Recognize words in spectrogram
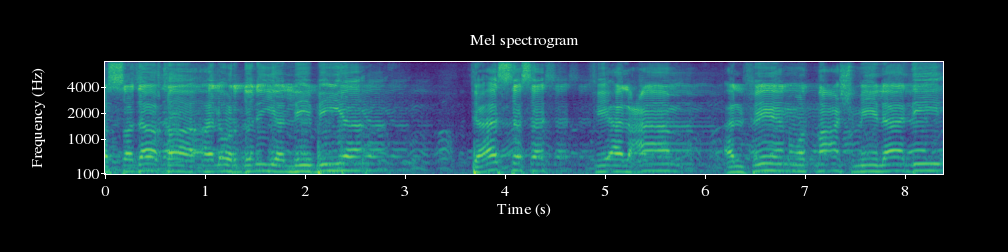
الصداقة الأردنية الليبية تأسست في العام 2012 ميلادي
